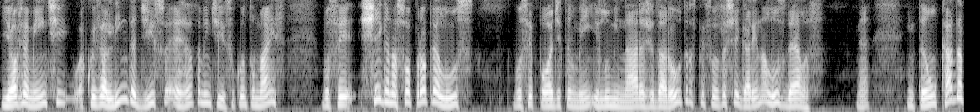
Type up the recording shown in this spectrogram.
E obviamente a coisa linda disso é exatamente isso, quanto mais você chega na sua própria luz, você pode também iluminar, ajudar outras pessoas a chegarem na luz delas. Né? Então, cada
